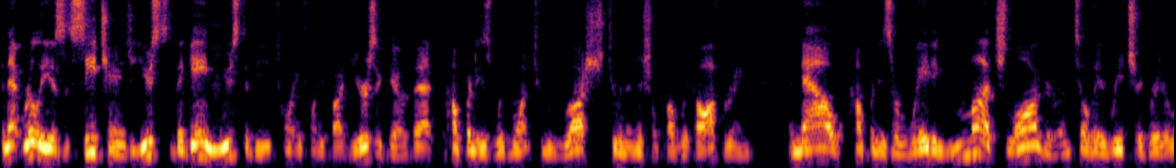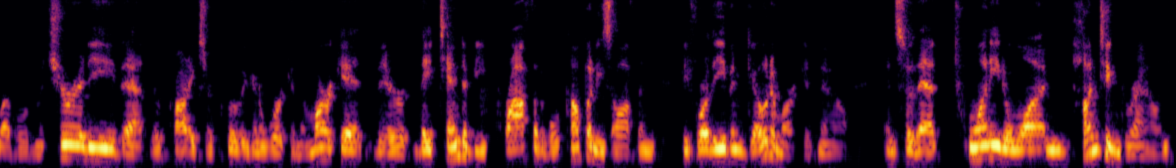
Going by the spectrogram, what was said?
and that really is a sea change. It used to, the game used to be 20, 25 years ago that companies would want to rush to an initial public offering, and now companies are waiting much longer until they reach a greater level of maturity. That their products are clearly going to work in the market. They're they tend to be profitable companies often before they even go to market now. And so that 20 to 1 hunting ground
